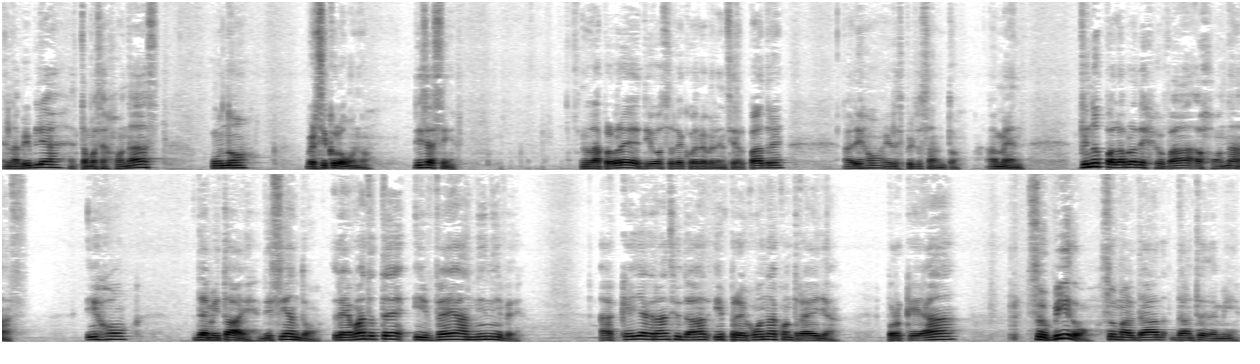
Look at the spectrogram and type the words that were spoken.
en la Biblia, estamos en Jonás 1, versículo 1. Dice así. La palabra de Dios se le con reverencia al Padre, al Hijo y al Espíritu Santo. Amén. Vino palabra de Jehová a Jonás, hijo de Amitai, diciendo, levántate y ve a Nínive, aquella gran ciudad, y pregona contra ella, porque ha subido su maldad delante de mí.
